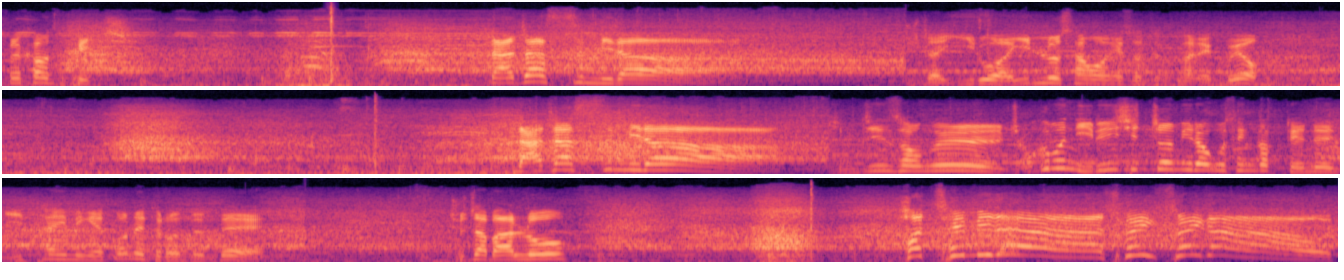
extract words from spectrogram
풀카운트 피치. 낮았습니다. 주자 2루와 1루 상황에서 등판했고요. 낮았습니다. 김진성을 조금은 이른 시점이라고 생각되는 이 타이밍에 꺼내 들었는데 주자 말로. 허치입니다. 스윙 스트라이크 아웃.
